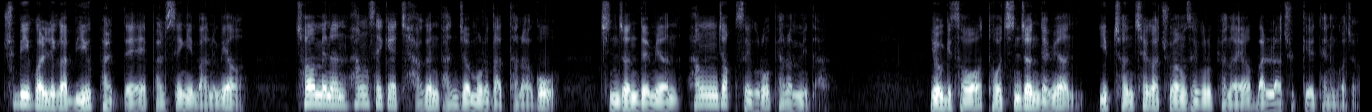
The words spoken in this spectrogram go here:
추비 관리가 미흡할 때 발생이 많으며 처음에는 황색의 작은 반점으로 나타나고 진전되면 황적색으로 변합니다. 여기서 더 진전되면 잎 전체가 주황색으로 변하여 말라 죽게 되는 거죠.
